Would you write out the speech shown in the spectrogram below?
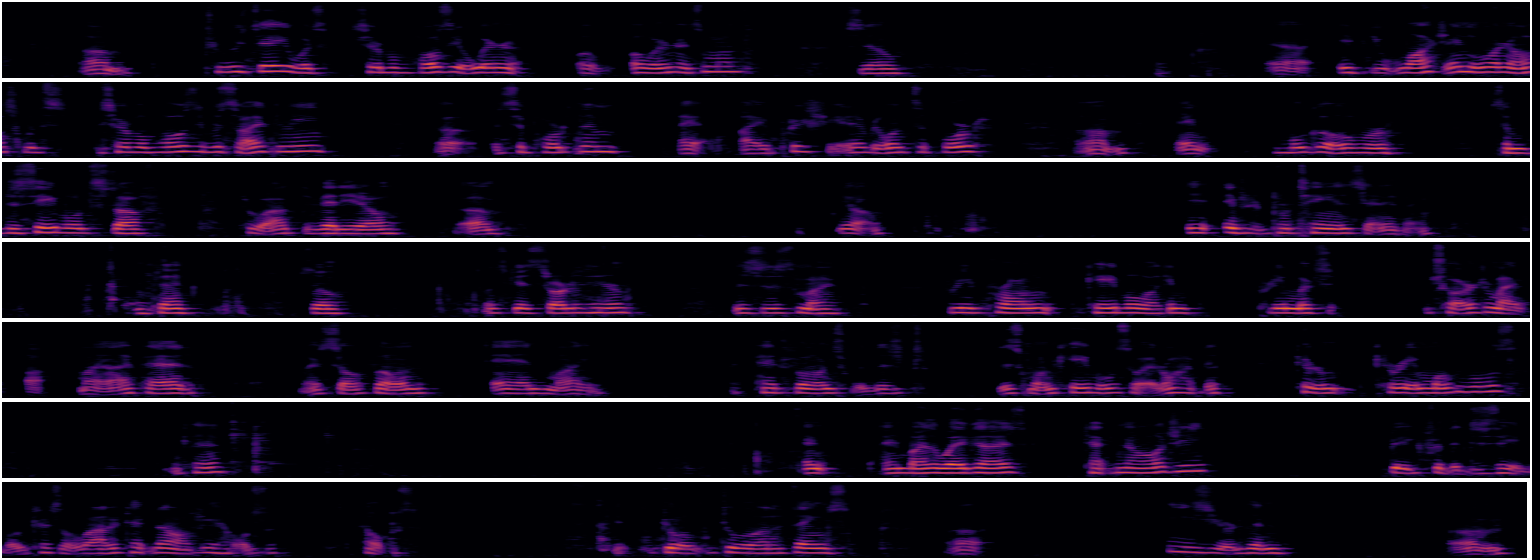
um, Tuesday was Cerebral Palsy Awareness, Awareness Month. So, uh, if you watch anyone else with cerebral palsy besides me, uh, support them. I, I appreciate everyone's support. Um, and we'll go over some disabled stuff throughout the video. Um, you know, if it pertains to anything. Okay, so let's get started here. This is my three-prong cable. I can pretty much charge my uh, my iPad, my cell phone, and my headphones with this this one cable so I don't have to carry, carry multiples. Okay. And and by the way, guys, technology big for the disabled because a lot of technology helps helps do do a lot of things uh, easier than um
